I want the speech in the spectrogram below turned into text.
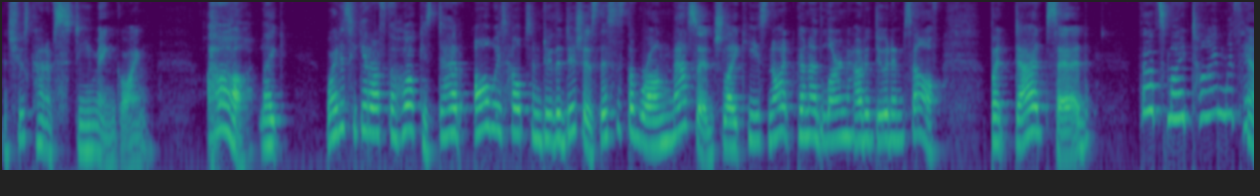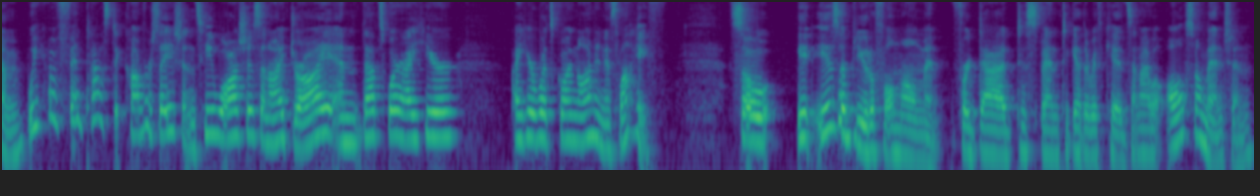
And she was kind of steaming, going, Oh, like, why does he get off the hook? His dad always helps him do the dishes. This is the wrong message. Like, he's not going to learn how to do it himself. But dad said, That's my time with him. We have fantastic conversations. He washes and I dry, and that's where I hear I hear what's going on in his life. So it is a beautiful moment for dad to spend together with kids. And I will also mention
